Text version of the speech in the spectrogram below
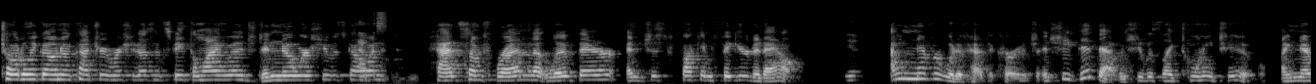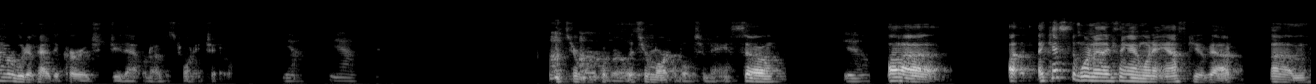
Totally going to a country where she doesn't speak the language, didn't know where she was going, Absolutely. had some friend that lived there and just fucking figured it out. Yeah. I never would have had the courage. And she did that when she was like 22. I never would have had the courage to do that when I was 22 yeah yeah it's remarkable it's remarkable to me so yeah uh I, guess the one other thing i want to ask you about um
